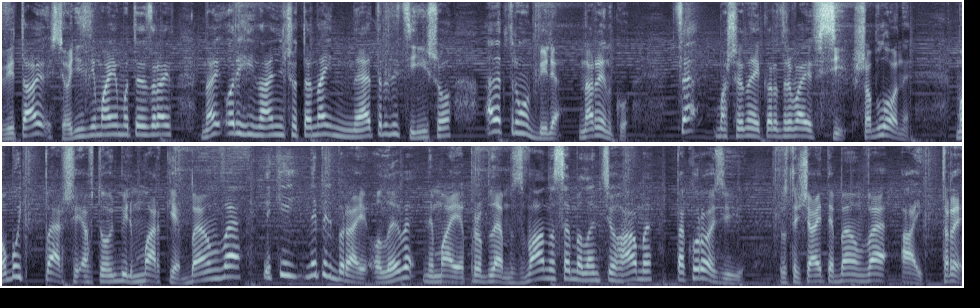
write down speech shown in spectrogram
Вітаю! Сьогодні знімаємо тест-драйв найоригінальнішого та найнетрадиційнішого електромобіля на ринку. Це машина, яка розриває всі шаблони. Мабуть, перший автомобіль марки BMW, який не підбирає оливи, не має проблем з ванусами, ланцюгами та корозією. Зустрічайте BMW i3.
